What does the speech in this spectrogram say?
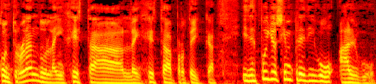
controlando la ingesta, la ingesta proteica. Y después yo siempre digo algo.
